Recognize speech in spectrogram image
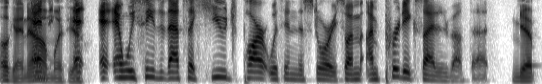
Okay, now and, I'm with you. And, and we see that that's a huge part within the story. So I'm I'm pretty excited about that. Yep.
